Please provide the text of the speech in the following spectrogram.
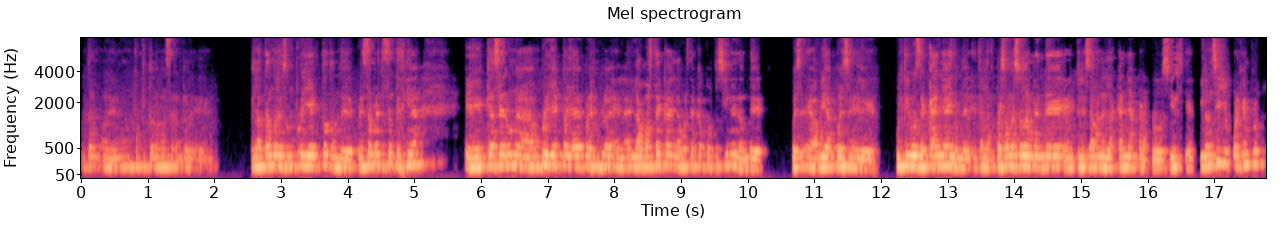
un poquito nomás relatándoles un proyecto donde precisamente se tenía que hacer una, un proyecto allá, por ejemplo, en la, Huasteca, en la Huasteca Potosina, y donde pues había pues cultivos de caña y donde las personas solamente utilizaban en la caña para producir piloncillo, por ejemplo.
